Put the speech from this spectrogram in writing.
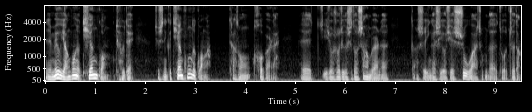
也，没有阳光有天光，对不对？就是那个天空的光啊，它从后边来。呃，也就是说这个石头上边呢，当时应该是有些树啊什么的做遮挡，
